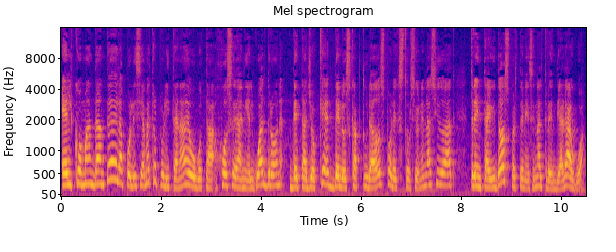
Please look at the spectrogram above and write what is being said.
El comandante de la Policía Metropolitana de Bogotá, José Daniel Gualdrón, detalló que de los capturados por extorsión en la ciudad, 32 pertenecen al tren de Aragua,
